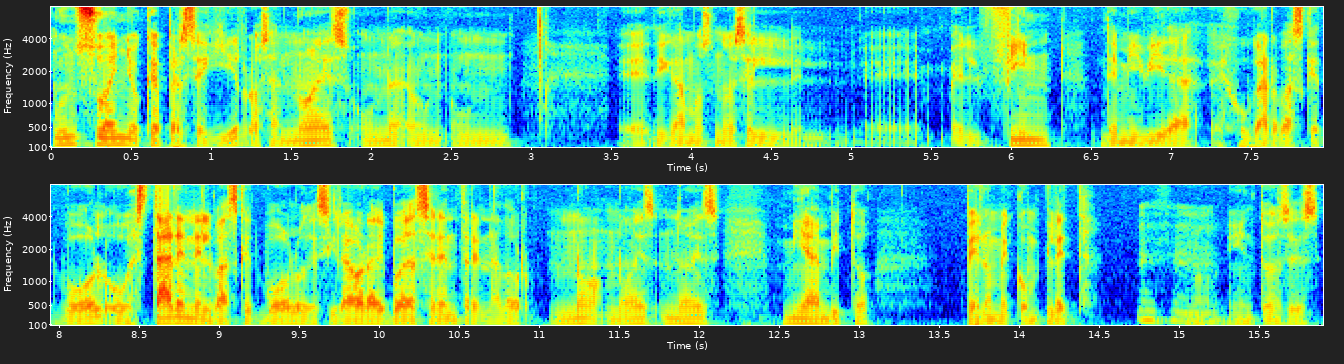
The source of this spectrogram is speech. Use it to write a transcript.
un sueño que perseguir, o sea, no es una, un, eh, digamos, no es el, eh, el, fin de mi vida eh, jugar básquetbol o estar en el básquetbol o decir ahora voy a ser entrenador. No, no es, no es mi ámbito, pero me completa. ¿no? Y entonces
